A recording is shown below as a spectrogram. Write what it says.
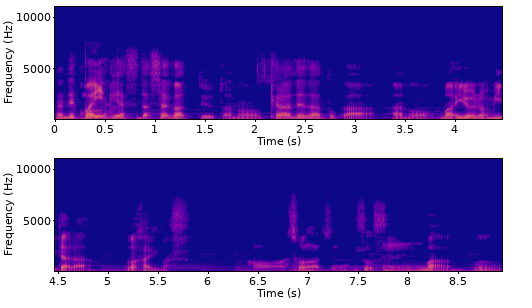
なんでコまあいいやードギアス出したかっていうと、あの、キャラデザとか、あの、まあ、いろいろ見たらわかります。ああ、そうなんですね。そうですね。うんまあ、うん。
